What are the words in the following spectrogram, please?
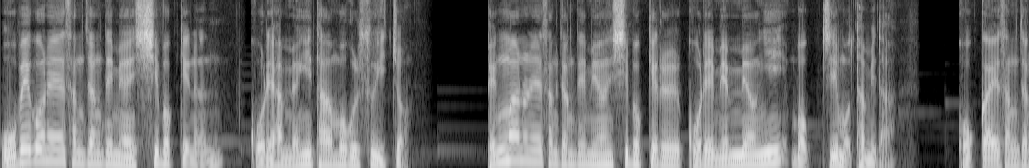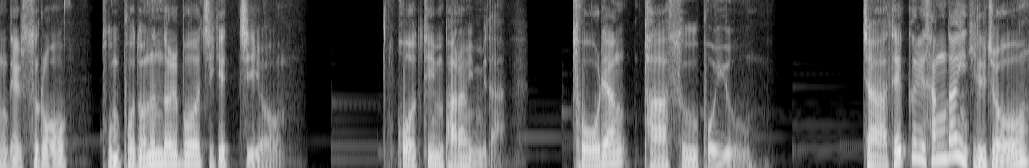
500원에 상장되면 10억 개는 고래 한 명이 다 먹을 수 있죠. 100만 원에 상장되면 10억 개를 고래 몇 명이 먹지 못합니다. 고가에 상장될수록 분포도는 넓어지겠지요. 코팀 바람입니다. 소량 다수 보유. 자, 댓글이 상당히 길죠.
